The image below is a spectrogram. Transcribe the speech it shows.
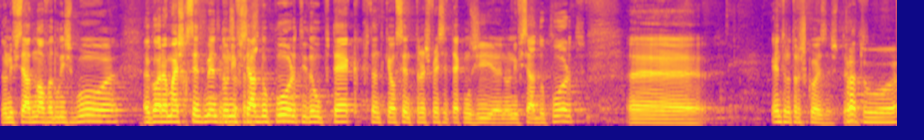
da Universidade Nova de Lisboa, agora mais recentemente da Temos a Universidade do Porto e da UPTEC, portanto, que é o Centro de Transferência de Tecnologia na Universidade do Porto, eh, entre outras coisas. Portanto, Pronto,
